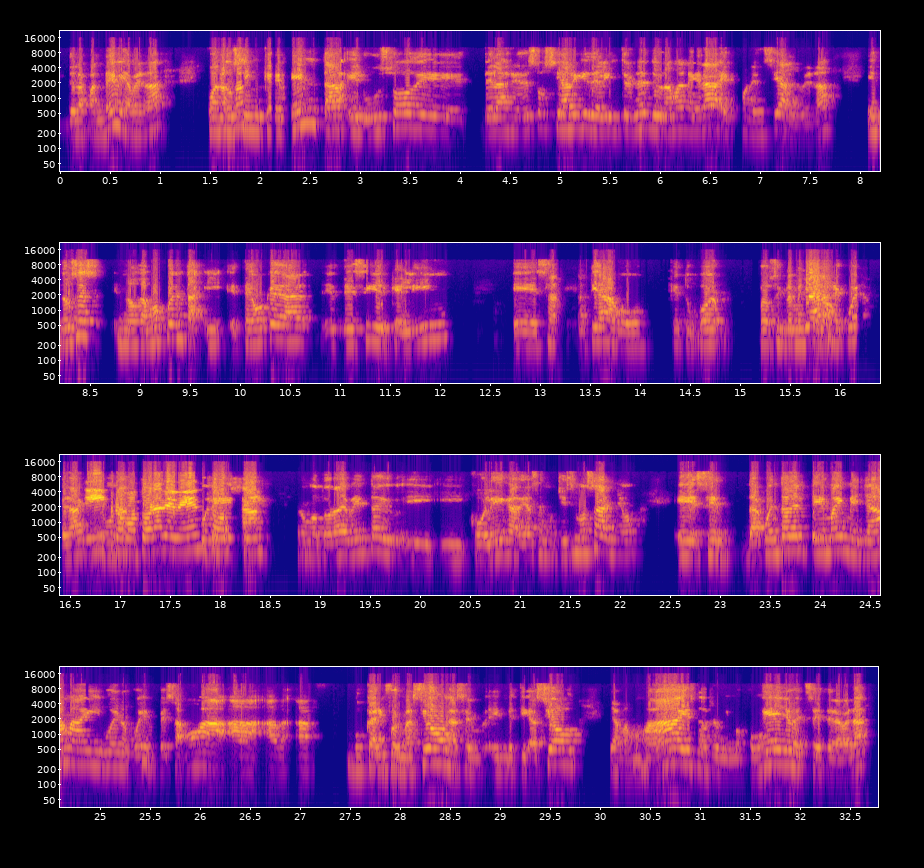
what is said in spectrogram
la pandemia, ¿verdad? Cuando se incrementa el uso de, las redes sociales y del Internet de una manera exponencial, ¿verdad? Entonces nos damos cuenta, y tengo que dar, eh, decir que Lynn eh, Santiago, que tú posiblemente la recuerdas, ¿verdad? Sí, promotora de eventos, sí promotora de ventas y, colega de hace muchísimos años, eh, se da cuenta del tema y me llama y bueno, pues empezamos a, buscar información, a hacer investigación, llamamos a ICE, nos reunimos con ellos, etcétera, ¿verdad?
